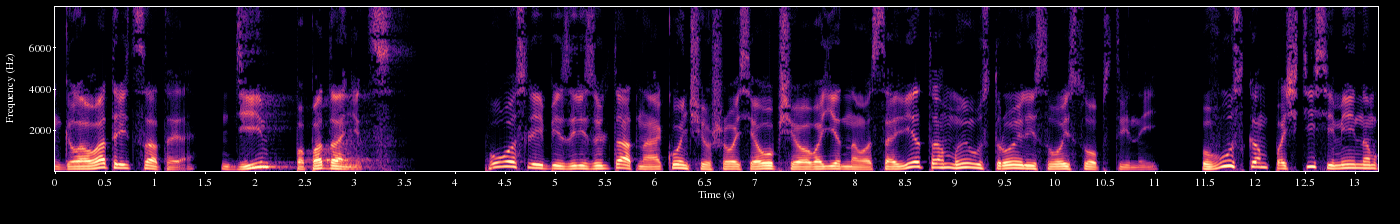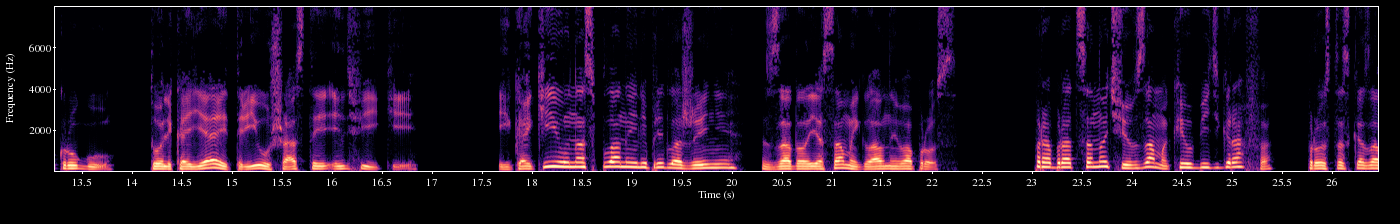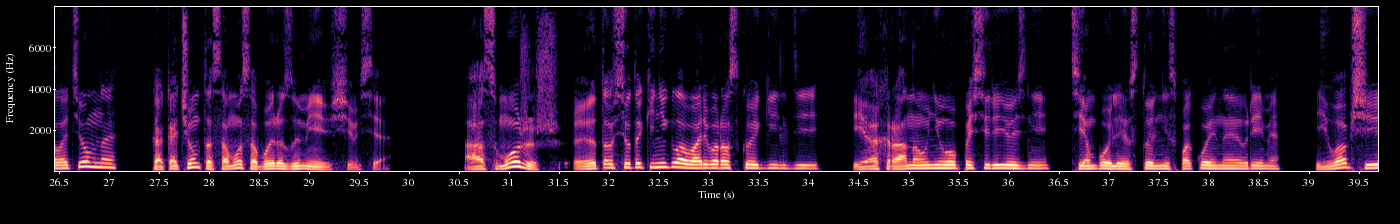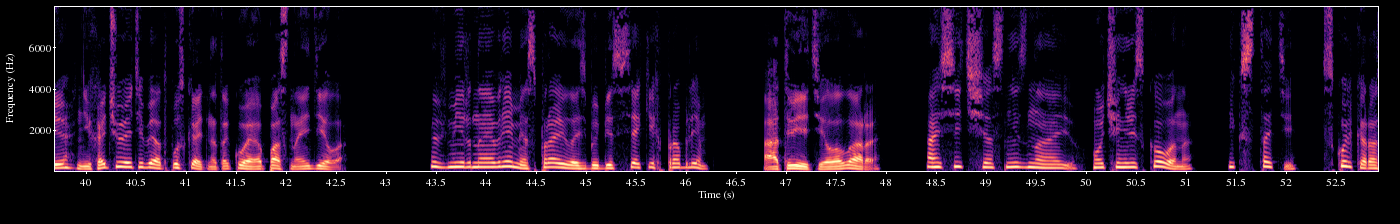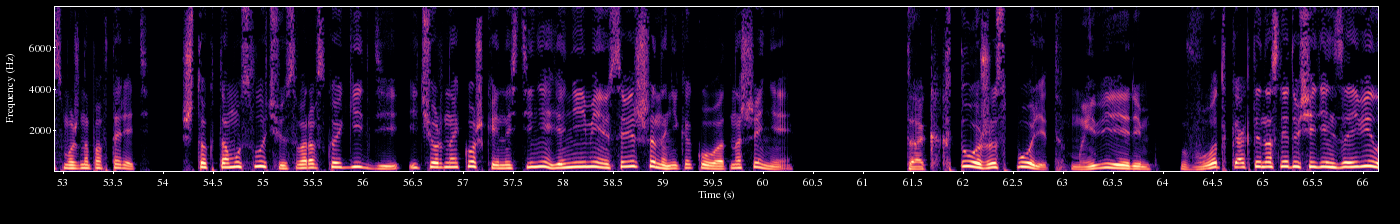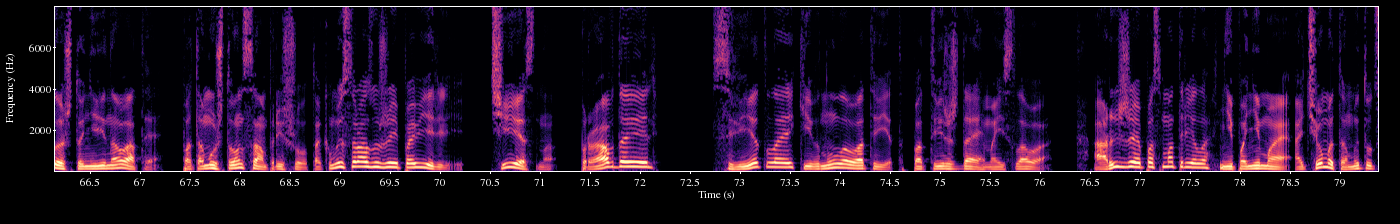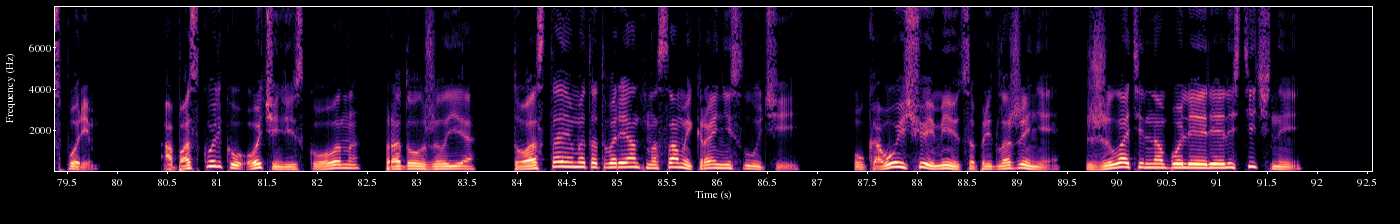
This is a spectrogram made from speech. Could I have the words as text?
Глава 30. Дим Попаданец. После безрезультатно окончившегося общего военного совета мы устроили свой собственный. В узком, почти семейном кругу. Только я и три ушастые эльфийки. «И какие у нас планы или предложения?» Задал я самый главный вопрос. «Пробраться ночью в замок и убить графа», просто сказала темная, как о чем-то само собой разумеющемся. А сможешь? Это все-таки не главарь воровской гильдии, и охрана у него посерьезнее, тем более в столь неспокойное время. И вообще, не хочу я тебя отпускать на такое опасное дело. В мирное время справилась бы без всяких проблем, ответила Лара. А сейчас не знаю, очень рискованно. И, кстати, сколько раз можно повторять, что к тому случаю с воровской гильдией и черной кошкой на стене я не имею совершенно никакого отношения. Так кто же спорит? Мы верим. Вот как ты на следующий день заявила, что не виноватая, потому что он сам пришел, так мы сразу же и поверили. Честно. Правда, Эль? Светлая кивнула в ответ, подтверждая мои слова. А рыжая посмотрела, не понимая, о чем это мы тут спорим. А поскольку очень рискованно, продолжил я, то оставим этот вариант на самый крайний случай. У кого еще имеются предложения? желательно более реалистичные.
